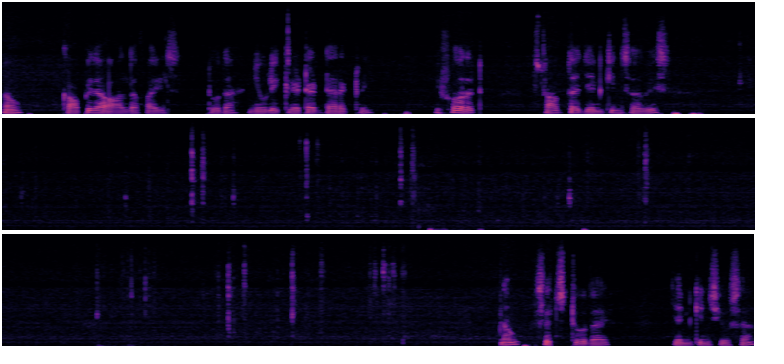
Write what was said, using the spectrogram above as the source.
Now copy the, all the files to the newly created directory. Before that stop the jenkins service now switch to the Jenkins user.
